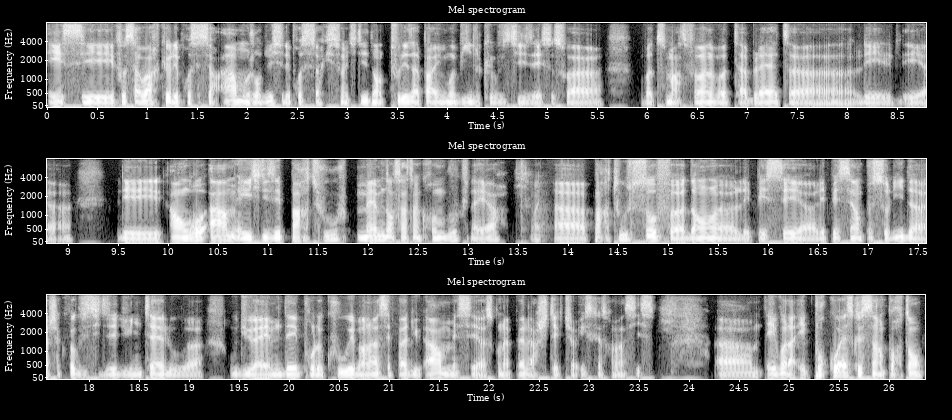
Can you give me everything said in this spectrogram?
et il faut savoir que les processeurs ARM aujourd'hui, c'est des processeurs qui sont utilisés dans tous les appareils mobiles que vous utilisez, que ce soit votre smartphone, votre tablette, les en gros, ARM est utilisé partout, même dans certains Chromebooks d'ailleurs, euh, partout sauf euh, dans euh, les PC, les PC un peu solides. À chaque fois que vous utilisez du Intel ou, ou du AMD, pour le coup, et eh ben là, c'est pas du ARM, mais c'est ce qu'on appelle l'architecture x86. et voilà. Et pourquoi est-ce que c'est important?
